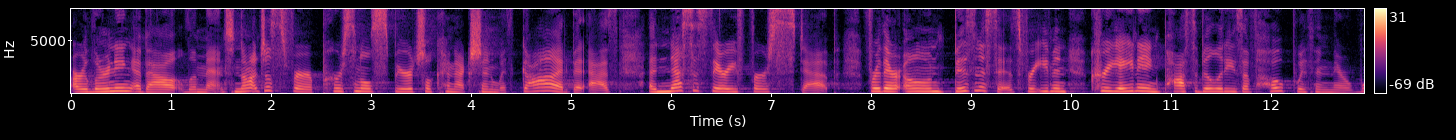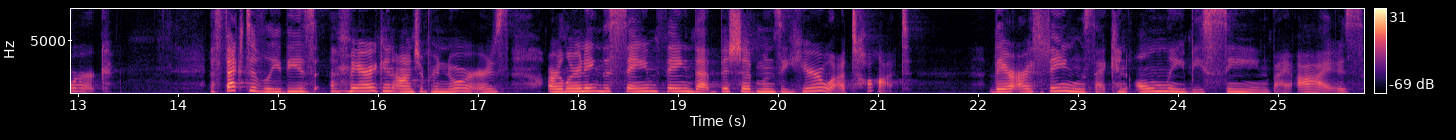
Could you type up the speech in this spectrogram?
are learning about lament, not just for personal spiritual connection with God, but as a necessary first step for their own businesses, for even creating possibilities of hope within their work. Effectively, these American entrepreneurs are learning the same thing that Bishop Munzihirwa taught. There are things that can only be seen by eyes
